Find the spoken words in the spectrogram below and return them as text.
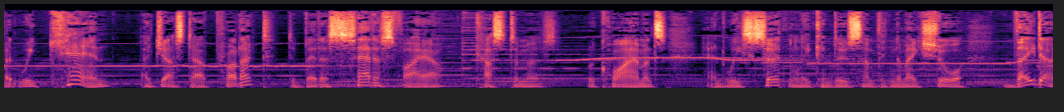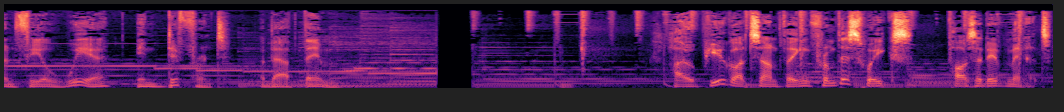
but we can adjust our product to better satisfy our customers' requirements, and we certainly can do something to make sure they don't feel we're indifferent about them. Hope you got something from this week's Positive Minute,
